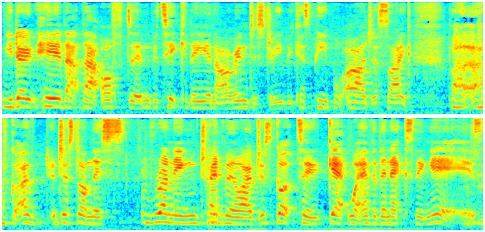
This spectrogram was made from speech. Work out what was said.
you don't hear that that often, particularly in our industry, because people are just like, "But I've got, I'm just on this running treadmill. I've just got to get whatever the next thing is."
